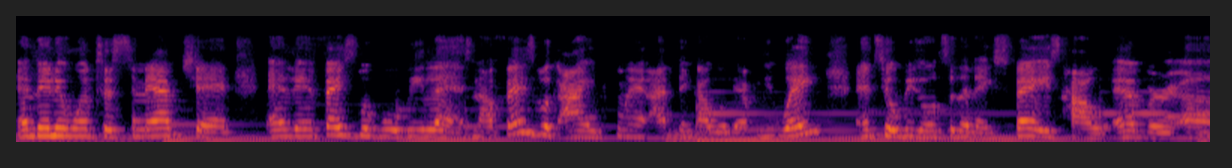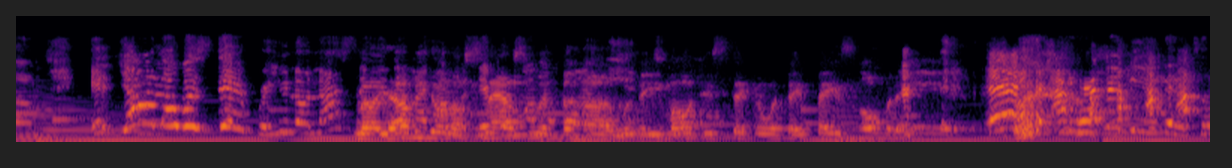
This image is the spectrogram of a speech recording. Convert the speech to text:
and then it went to Snapchat, and then Facebook will be last. Now, Facebook, I plan, I think I will definitely wait until we go to the next phase. However, um, it, y'all know what's different, you know. Not no, y'all be like doing those snaps with the uh, with the emoji sticker with their face over the head. I haven't did that. So,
